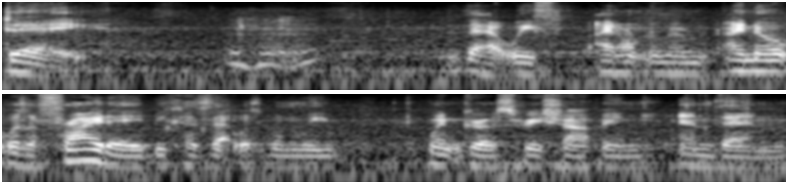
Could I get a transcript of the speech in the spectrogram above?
day. Mhm. That we, I don't remember. I know it was a Friday because that was when we went grocery shopping and then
